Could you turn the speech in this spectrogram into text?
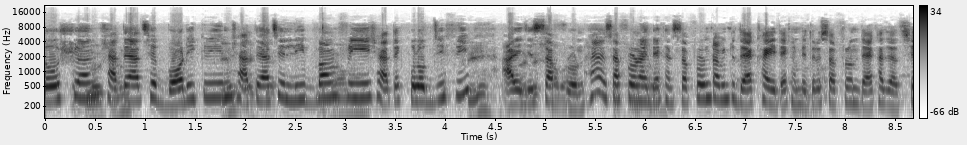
লোশন সাথে আছে বডি ক্রিম সাথে আছে লিপ বাম ফ্রি সাথে ক্লোবজি ফ্রি আর এই যে সাফরন হ্যাঁ স্যাফরন দেখেন স্যাফরনটা আমি একটু দেখাই দেখেন ভেতরে স্যাফরন দেখা যাচ্ছে।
